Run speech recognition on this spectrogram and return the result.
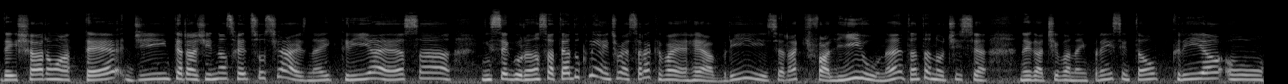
deixaram até de interagir nas redes sociais, né? E cria essa insegurança até do cliente. Ué, será que vai reabrir? Será que faliu, né? Tanta notícia negativa na imprensa, então cria um,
